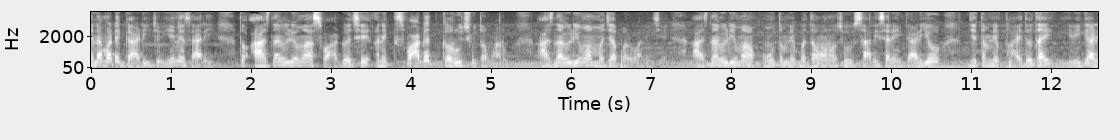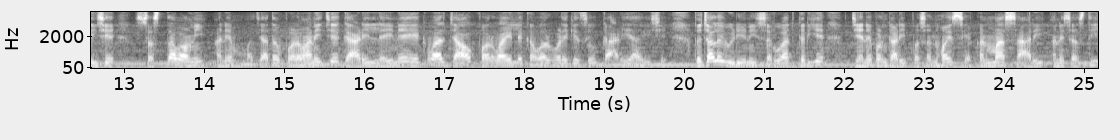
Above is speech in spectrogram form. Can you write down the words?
એના માટે ગાડી જોઈએ ને સારી. તો આજના વિડીયોમાં સ્વાગત છે અને સ્વાગત કરું છું તમારું. આજના વિડીયોમાં મજા પડવાની છે. આજના વિડીયોમાં હું તમને બતાવવાનો છું સારી સારી ગાડીઓ, જે તમને ફાયદો થાય એવી ગાડી છે, સસ્તા ભાવની અને મજા તો પડવાની છે. ગાડી લઈને એકવાર જાઓ, ફરવા એટલે ખબર પડે કે શું ગાડી આવી છે. તો ચાલો વિડીયોની શરૂઆત કરીએ. જેને પણ ગાડી પસંદ હોય સેકન્ડમાં સારી અને સસ્તી,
